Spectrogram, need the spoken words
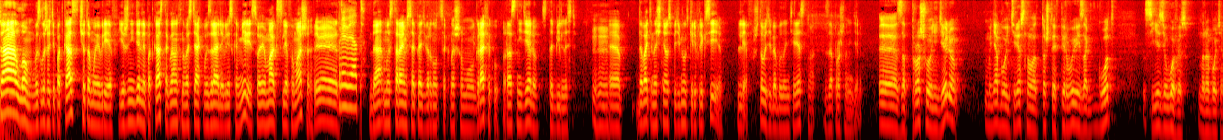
Шалом! Вы слушаете подкаст «Что там у евреев?» Еженедельный подкаст о главных новостях в Израиле и еврейском мире. С вами Макс, Лев и Маша. Привет! Привет. Да, мы стараемся опять вернуться к нашему графику. Раз в неделю, стабильность. Э, давайте начнем с пятиминутки рефлексии. Лев, что у тебя было интересного за прошлую неделю? Э, за прошлую неделю у меня было интересного то, что я впервые за год съездил в офис на работе.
